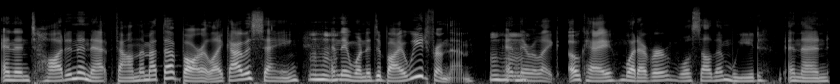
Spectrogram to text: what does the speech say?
And then Todd and Annette found them at that bar, like I was saying, Mm-hmm. and they wanted to buy weed from them. And they were like, okay, whatever. We'll sell them weed and then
